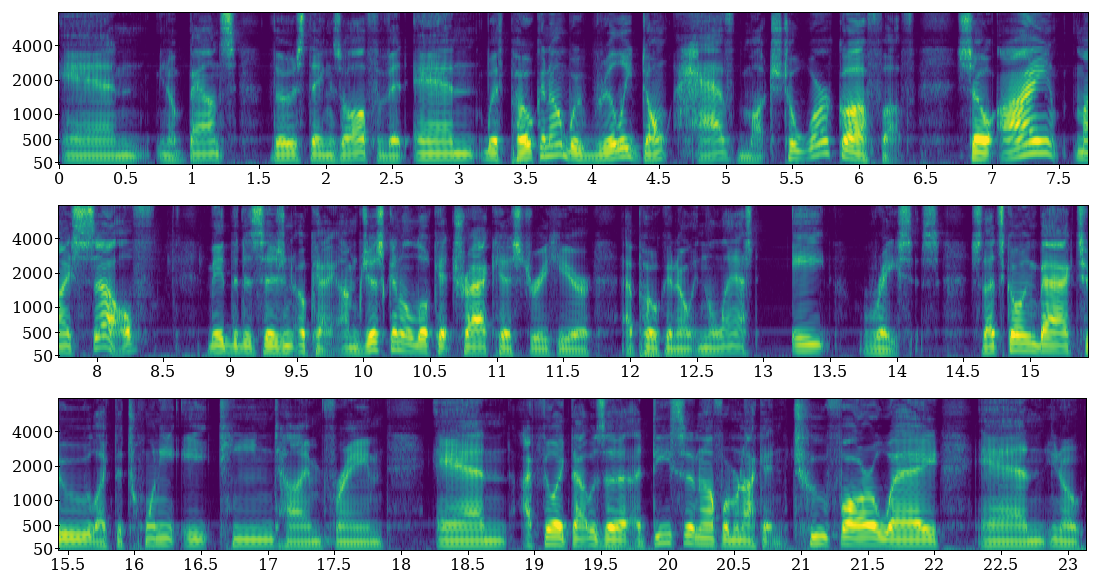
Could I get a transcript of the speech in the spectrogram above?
and you know bounce those things off of it. And with Pocono, we really don't have much to work off of. So I myself made the decision, okay, I'm just going to look at track history here at Pocono in the last 8 races. So that's going back to like the 2018 time frame and I feel like that was a, a decent enough where we're not getting too far away and you know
